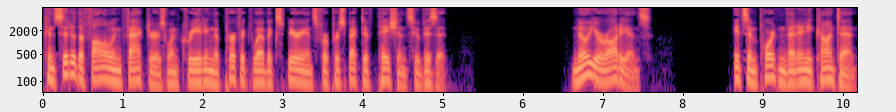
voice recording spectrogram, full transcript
Consider the following factors when creating the perfect web experience for prospective patients who visit. Know your audience. It's important that any content,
